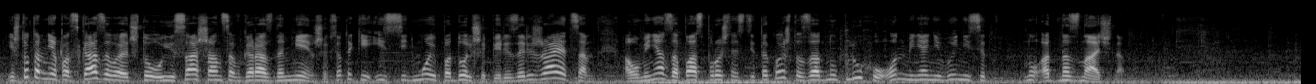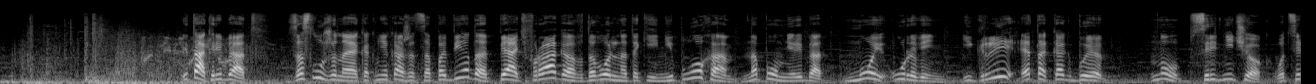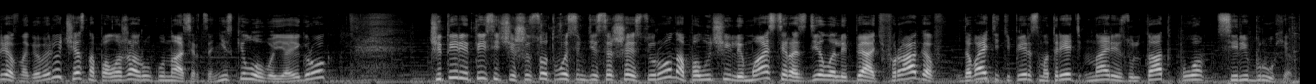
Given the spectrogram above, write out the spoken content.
И что-то мне подсказывает, что у ИСа шансов гораздо меньше. Все-таки из седьмой подольше перезаряжается, а у меня запас прочности такой, что за одну плюху он меня не вынесет, ну, однозначно. Итак, ребят, заслуженная, как мне кажется, победа. 5 фрагов, довольно-таки неплохо. Напомню, ребят, мой уровень игры это как бы ну, среднячок. Вот серьезно говорю, честно положа руку на сердце. Не скилловый я игрок. 4686 урона, получили мастера, сделали 5 фрагов. Давайте теперь смотреть на результат по серебрухе.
